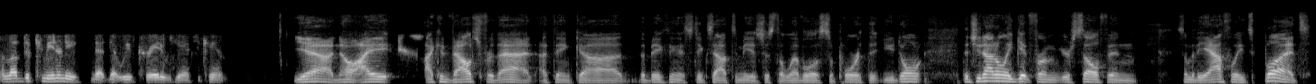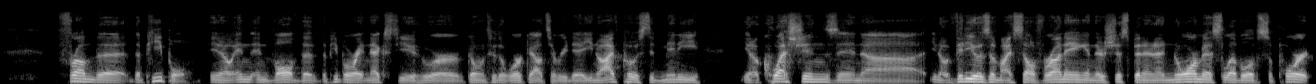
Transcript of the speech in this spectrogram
I love the community that that we've created with Yancy Camp. Yeah, no, I I can vouch for that. I think uh, the big thing that sticks out to me is just the level of support that you don't that you not only get from yourself and some of the athletes, but from the the people you know in, involved, the the people right next to you who are going through the workouts every day. You know, I've posted many you know questions and uh, you know videos of myself running, and there's just been an enormous level of support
